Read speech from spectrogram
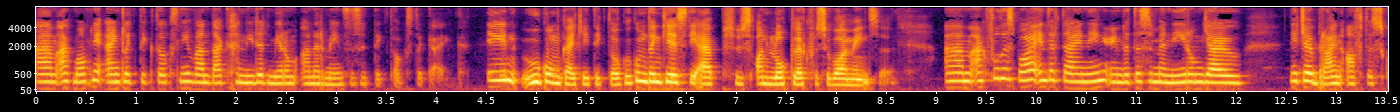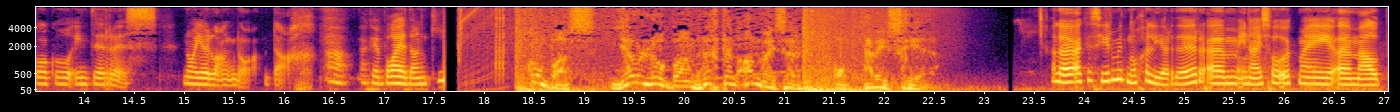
Ehm um, ek maak nie eintlik TikToks nie want ek geniet dit meer om ander mense se TikToks te kyk. En hoekom kyk jy TikTok? Hoekom dink jy is die app soos aanloklik vir so baie mense? Ehm um, ek voel dis baie entertaining en dit is 'n manier om jou net jou brein af te skakel en te rus na jou lang da dag. Ah, okay, baie dankie. Kompas, jou loopbaanrigtingaanwyser op RSG. Hallo, ek is hier met nog 'n leerder, ehm um, en hy sal ook my ehm um, help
